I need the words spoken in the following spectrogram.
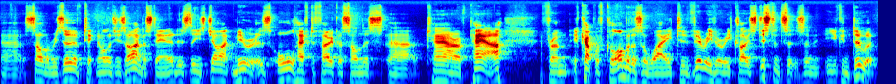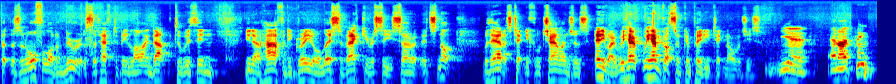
uh, solar reserve technology, as I understand it, is these giant mirrors all have to focus on this uh, tower of power from a couple of kilometres away to very, very close distances. And you can do it, but there's an awful lot of mirrors that have to be lined up to within, you know, half a degree or less of accuracy. So it's not without its technical challenges. Anyway, we have we have got some competing technologies. Yeah, and I think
